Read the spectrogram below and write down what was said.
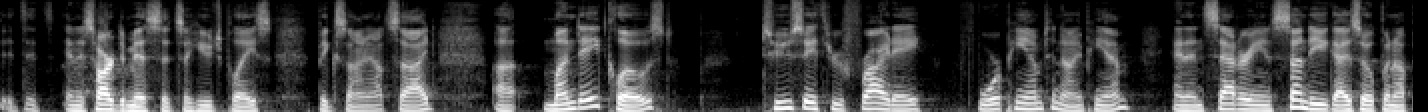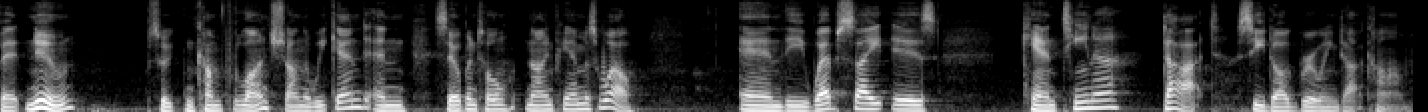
It's, it's and it's hard to miss. It's a huge place, big sign outside. Uh, Monday closed, Tuesday through Friday, 4 p.m. to 9 p.m. And then Saturday and Sunday, you guys open up at noon, so you can come for lunch on the weekend and stay open until 9 p.m. as well. And the website is cantina.seadogbrewing.com.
